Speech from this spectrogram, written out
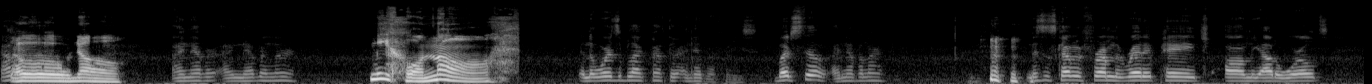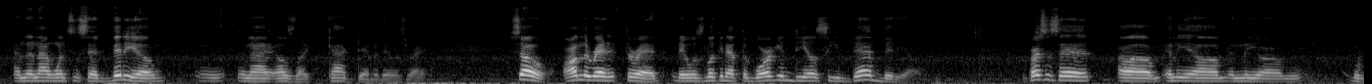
Oh no. I never I never learned. Mijo, no. In the words of Black Panther, I never freeze. But still, I never learned. this is coming from the Reddit page on the Outer Worlds. And then I went to said video, mm, and I, I was like, God damn it, they was right. So, on the Reddit thread, they was looking at the Gorgon DLC dev video. Person said um, in the um, in the, um, the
